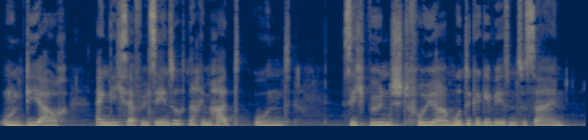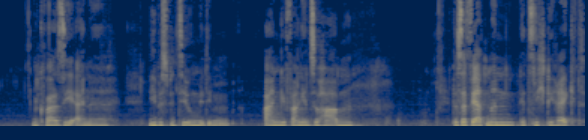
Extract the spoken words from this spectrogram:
und die auch eigentlich sehr viel Sehnsucht nach ihm hat und sich wünscht, früher mutiger gewesen zu sein und quasi eine Liebesbeziehung mit ihm angefangen zu haben. Das erfährt man jetzt nicht direkt,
